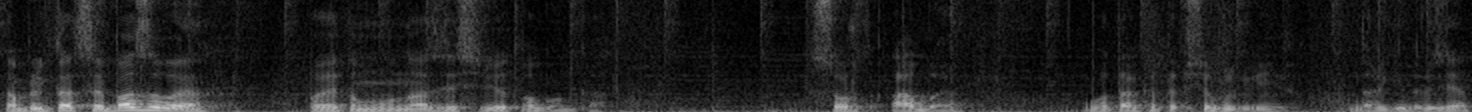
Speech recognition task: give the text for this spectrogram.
Комплектация базовая, поэтому у нас здесь идет вагонка. Сорт АБ. Вот так это все выглядит, дорогие друзья.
